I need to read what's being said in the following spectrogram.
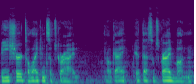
be sure to like and subscribe. Okay? Hit that subscribe button.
